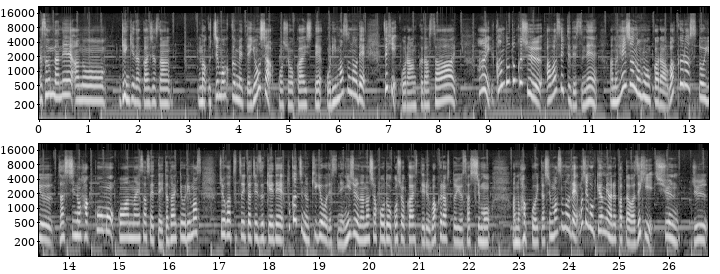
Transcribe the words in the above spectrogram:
やそんなねあの元気な会社さんまあ、うちも含めて4社ご紹介しておりますのでぜひご覧ください。はい、関東特集合わせてですねあの弊社の方からワクラスという雑誌の発行もご案内させていただいております。10月1日付で十勝の企業ですね27社ほどご紹介しているワクラスという冊子もあの発行いたしますのでもしご興味ある方はぜひ春 10,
